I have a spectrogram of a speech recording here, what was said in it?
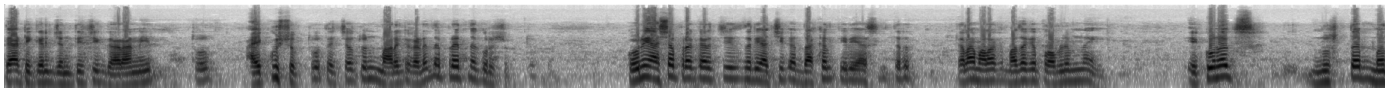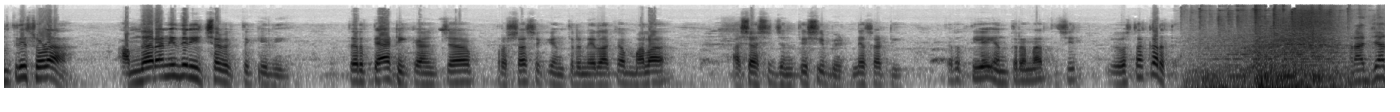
त्या ठिकाणी जनतेची गाराणी तो ऐकू शकतो त्याच्यातून मार्ग काढण्याचा प्रयत्न करू शकतो. कोणी अशा प्रकारची जर याचिका दाखल केली असेल तर त्याला मला माझा काही प्रॉब्लेम नाही. एकूणच नुसतं मंत्री सोडा आमदारांनी जर इच्छा व्यक्त केली तर त्या ठिकाणच्या प्रशासक यंत्रणेला का मला अशा अशी जनतेशी भेटण्यासाठी तर ती यंत्रणा तशी व्यवस्था करते. राज्यात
